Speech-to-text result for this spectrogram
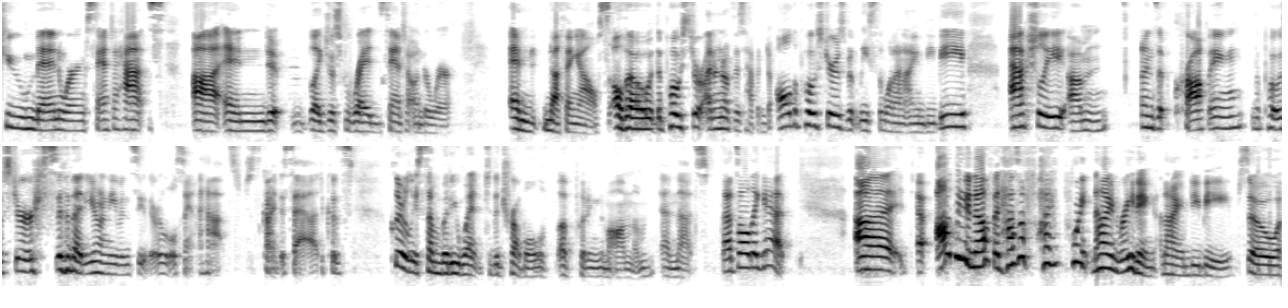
two men wearing Santa hats uh, and like just red Santa underwear and nothing else. Although the poster, I don't know if this happened to all the posters, but at least the one on IMDb actually um, ends up cropping the poster so that you don't even see their little Santa hats, which is kind of sad because clearly somebody went to the trouble of, of, putting them on them, and that's that's all they get. Uh, oddly enough, it has a 5.9 rating on IMDb, so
